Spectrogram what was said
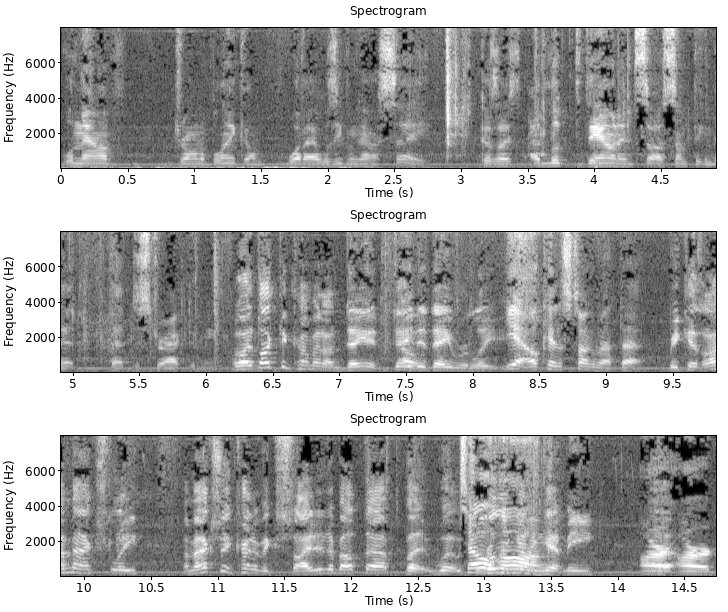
well, now I've drawn a blank on what I was even going to say because I, I looked down and saw something that that distracted me. Well, I'd like to comment on day day to day release. Yeah, okay, let's talk about that. because I'm actually I'm actually kind of excited about that. But what's Tell really going to get me our, uh, our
